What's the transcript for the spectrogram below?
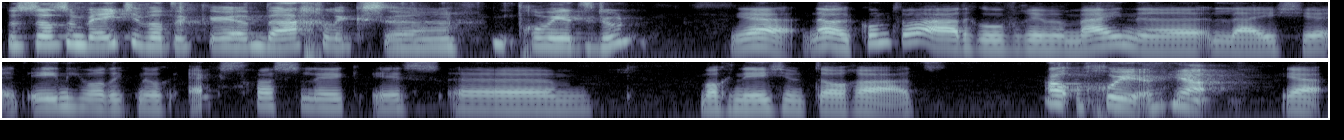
Dus dat is een beetje wat ik uh, dagelijks uh, probeer te doen. Ja, nou, het komt wel aardig overeen met mijn lijstje. Het enige wat ik nog extra slik is um, magnesiumtaraat. Oh, goeie, ja. Ja.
